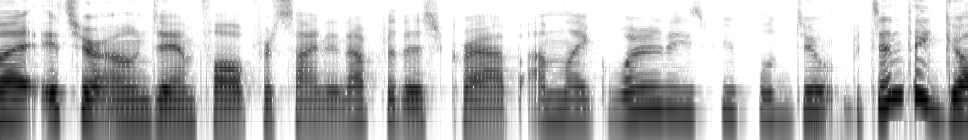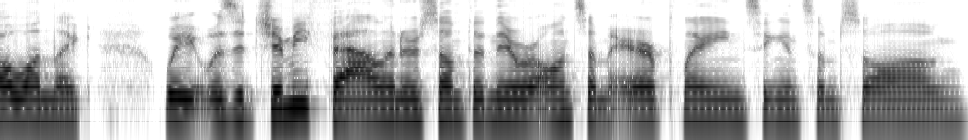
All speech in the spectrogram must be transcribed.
But it's your own damn fault for signing up for this crap. I'm like, what are these people doing? But didn't they go on like wait, was it Jimmy Fallon or something? They were on some airplane singing some song.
